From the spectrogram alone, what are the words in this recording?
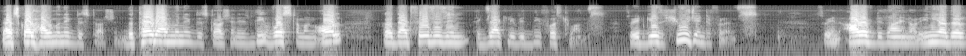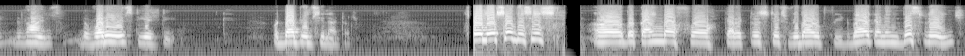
that is called harmonic distortion. The third harmonic distortion is the worst among all because that phases in exactly with the first ones. So it gives huge interference. So in RF design or any other designs the worry is THD okay. but that we will see later. So let us say this is uh, the kind of uh, characteristics without feedback and in this range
